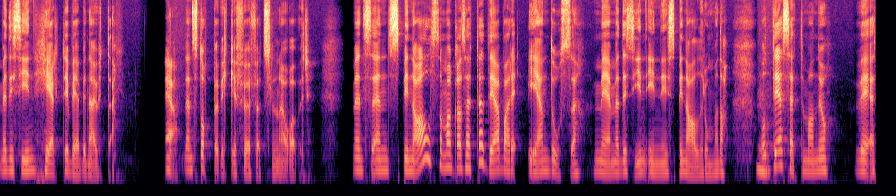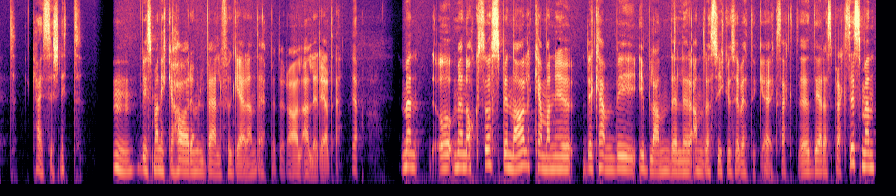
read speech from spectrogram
medisin helt til babyen er ute. Ja. Den stopper vi ikke før fødselen er over. Mens en spinal som man kan sette, det er bare én dose med medisin inn i spinalrommet. Da. Og det setter man jo ved et keisersnitt. Mm, hvis man ikke har en velfungerende epidural allerede. Ja. Men, og, men også spinal kan man jo Det kan vi iblant, eller andre sykehus, jeg vet ikke eksakt eh, deres praksis, men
